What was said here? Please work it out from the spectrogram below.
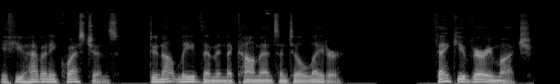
If you have any questions, do not leave them in the comments until later. Thank you very much.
